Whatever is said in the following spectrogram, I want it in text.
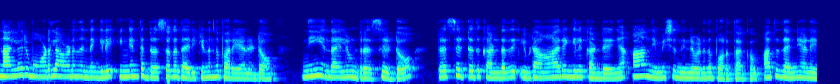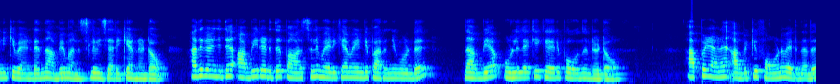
നല്ലൊരു മോഡൽ ആവണമെന്നുണ്ടെങ്കിൽ ഇങ്ങനത്തെ ഡ്രസ്സൊക്കെ ധരിക്കണം എന്ന് പറയാണ് കേട്ടോ നീ എന്തായാലും ഡ്രസ്സ് ഇട്ടോ? ഡ്രസ്സ് ഇട്ടത് കണ്ടത് ഇവിടെ ആരെങ്കിലും കണ്ടു കഴിഞ്ഞാൽ ആ നിമിഷം നിന്നെ ഇവിടുന്ന് പുറത്താക്കും. അത് തന്നെയാണ് എനിക്ക് വേണ്ടതെന്ന് അഭി മനസ്സിൽ വിചാരിക്കുകയാണ് കേട്ടോ. അത് കഴിഞ്ഞിട്ട് അഭിയുടെ അടുത്ത് പാർസൽ മേടിക്കാൻ വേണ്ടി പറഞ്ഞുകൊണ്ട് നവ്യ ഉള്ളിലേക്ക് കയറി പോകുന്നുണ്ട് കേട്ടോ. അപ്പോഴാണ് അഭിക്ക് ഫോൺ വരുന്നത്.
